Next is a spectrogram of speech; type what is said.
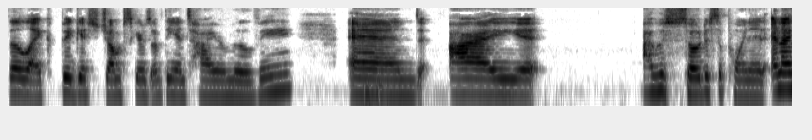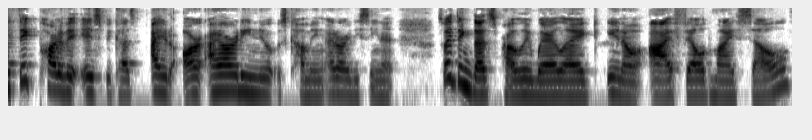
the like biggest jump scares of the entire movie, hmm and I I was so disappointed, and I think part of it is because I had ar- I already knew it was coming. I'd already seen it, so I think that's probably where like you know I failed myself.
